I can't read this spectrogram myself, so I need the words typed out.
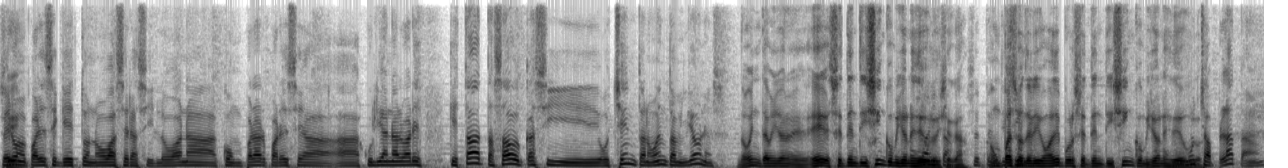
pero Sí. me parece que esto no va a ser así. Lo van a comprar, parece, a, a Julián Álvarez, que está tasado casi 80, 90 millones. 90 millones, eh, 75 millones de euros, dice acá. A un 75. paso de de Madrid por 75 millones de euros. Mucha plata, ¿eh?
